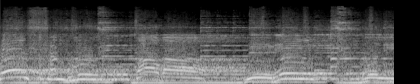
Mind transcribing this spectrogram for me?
हे शंभु बाबा, मेरे भोले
